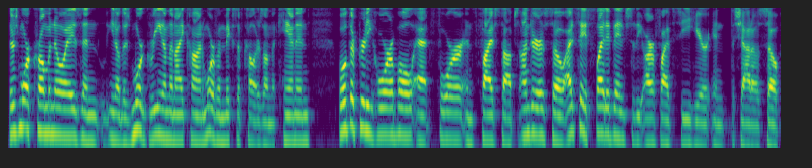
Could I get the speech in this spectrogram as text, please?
There's more chroma noise and, you know, there's more green on the Nikon, more of a mix of colors on the Canon. Both are pretty horrible at four and five stops under, so I'd say a slight advantage to the R5C here in the shadows. So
